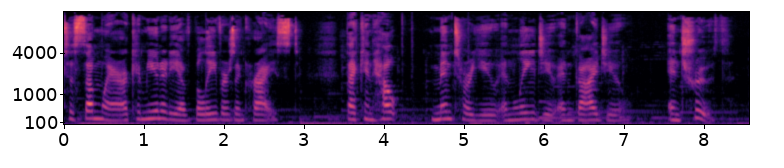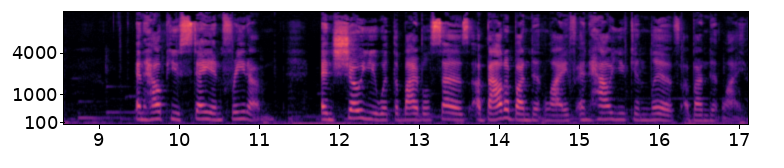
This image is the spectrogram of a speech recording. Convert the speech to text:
to somewhere, a community of believers in Christ that can help mentor you and lead you and guide you in truth and help you stay in freedom and show you what the Bible says about abundant life and how you can live abundant life.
